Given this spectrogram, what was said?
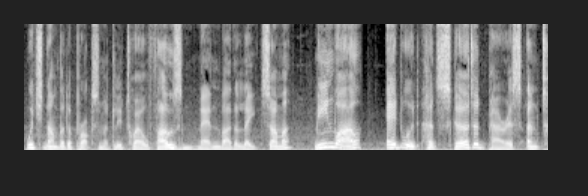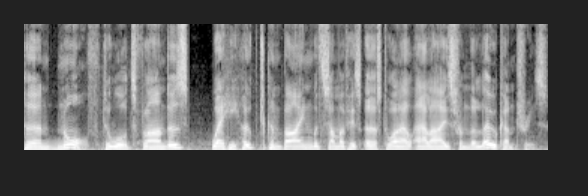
which numbered approximately 12,000 men by the late summer. Meanwhile, Edward had skirted Paris and turned north towards Flanders, where he hoped to combine with some of his erstwhile allies from the Low Countries.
